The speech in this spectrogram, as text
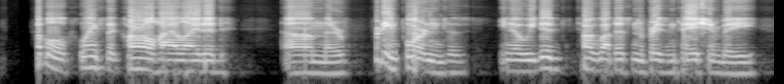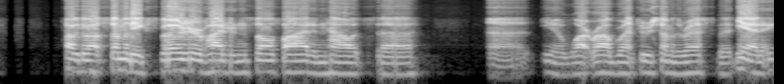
a couple of links that Carl highlighted um, that are pretty important. Is you know we did talk about this in the presentation, but he talked about some of the exposure of hydrogen sulfide and how it's uh, uh, you know what Rob went through some of the rest. But yeah,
